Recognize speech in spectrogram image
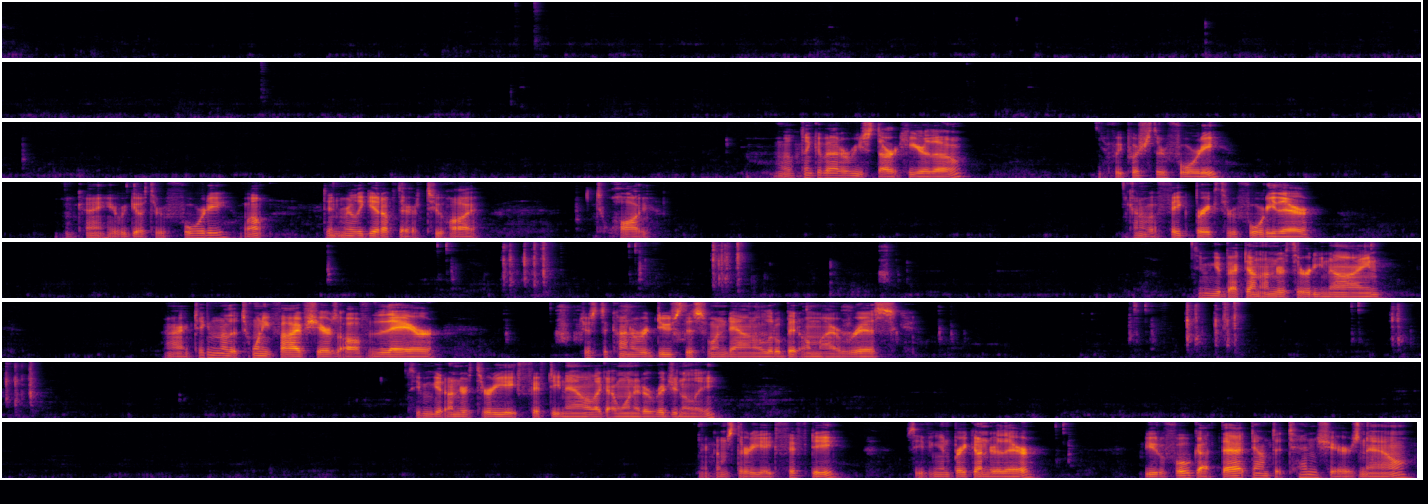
We'll think about a restart here, though. If we push through 40. Okay, here we go through 40. Well, didn't really get up there too high. Too high. Kind of a fake break through 40 there. See if we can get back down under 39. All right, taking another 25 shares off there just to kind of reduce this one down a little bit on my risk. We can get under 38.50 now like I wanted originally. Here comes 38.50. See if you can break under there. Beautiful. Got that down to 10 shares now.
